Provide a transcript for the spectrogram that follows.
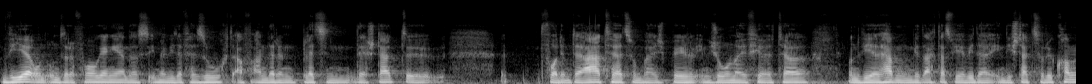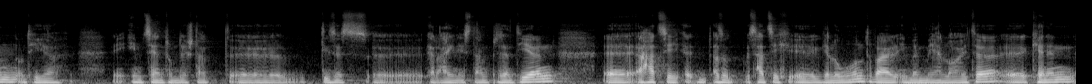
wir und unsere Vorgänger das immer wieder versucht, auf anderen Plätzen der Stadt, äh, vor dem Theater zum Beispiel, im Jonai-Viertel. Und wir haben gedacht, dass wir wieder in die Stadt zurückkommen und hier im Zentrum der Stadt äh, dieses äh, Ereignis dann präsentieren. Äh, er hat sich, äh, also es hat sich äh, gelohnt, weil immer mehr Leute kennen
